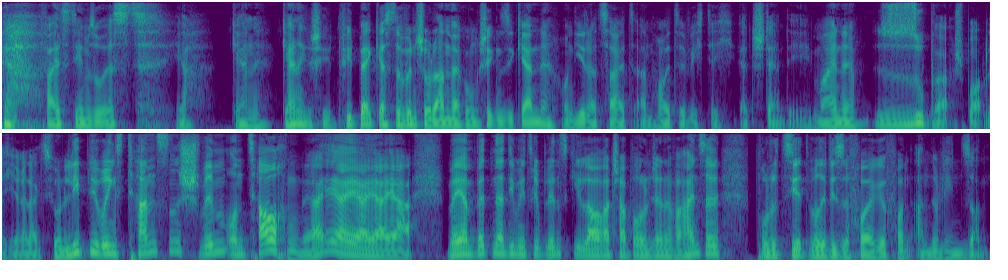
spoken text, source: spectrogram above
Ja, falls dem so ist, ja, Gerne, gerne geschehen. Feedback, Gäste, Wünsche oder Anmerkungen schicken Sie gerne und jederzeit an heute wichtig stern.de. Meine super sportliche Redaktion liebt übrigens Tanzen, Schwimmen und Tauchen. Ja, ja, ja, ja, ja. Mirjam Bittner, Dimitri Blinski, Laura Chapo und Jennifer Heinzel. Produziert wurde diese Folge von Andolin Sonn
